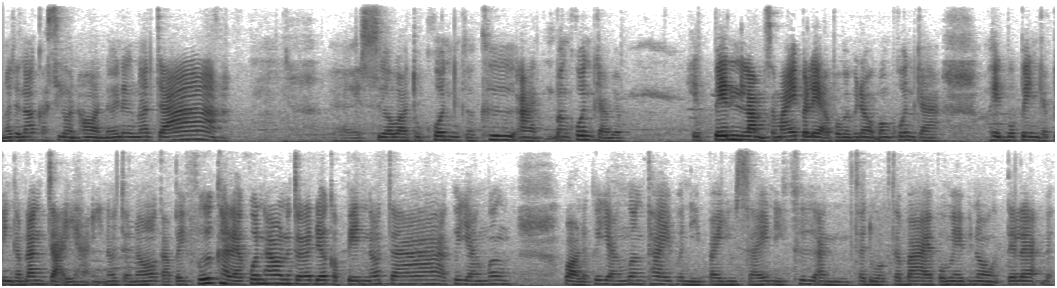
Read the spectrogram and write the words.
เนาะจ้ะเนาะก็สิฮ้อนๆหน่อยนึงเนาะจ้าเชื่อว่าทุกคนก็คืออาจบางคนก็แบบ เฮ็ดเป็นล้ำสมัยไปแล้วพ่อแม่พี่น้องบางคนก็เฮ็ดบ่เป็นก็เป็นกำลังใจให้เนาะจ้ะเนาะก็ไปฝึกหั่นแหละคนเฮาเนาะจ้ะเนาะเดี๋ยวก็เป็นเนาะจ้าคืออย่างเมืองบอกแล้วคืออย่างเมืองไทยพิ่นนี่ไปอยู่ไสนี่คืออันสะดวกสบายพ่อแม่พี่น้องแต่ละแบบ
